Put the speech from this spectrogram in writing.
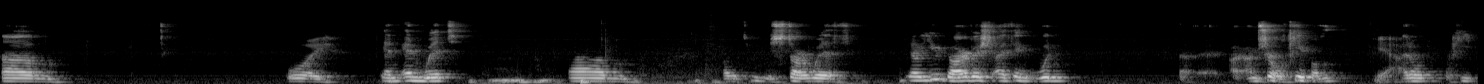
um, boy, and and Witt. Um, are the two you start with. You know, you Darvish, I think wouldn't. I'm sure we'll keep him. Yeah. I don't. He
